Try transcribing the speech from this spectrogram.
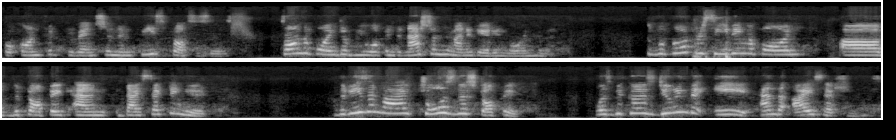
for conflict prevention and peace processes from the point of view of international humanitarian law and humanity. So before proceeding upon uh, the topic and dissecting it, the reason why I chose this topic was because during the A and the I sessions,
